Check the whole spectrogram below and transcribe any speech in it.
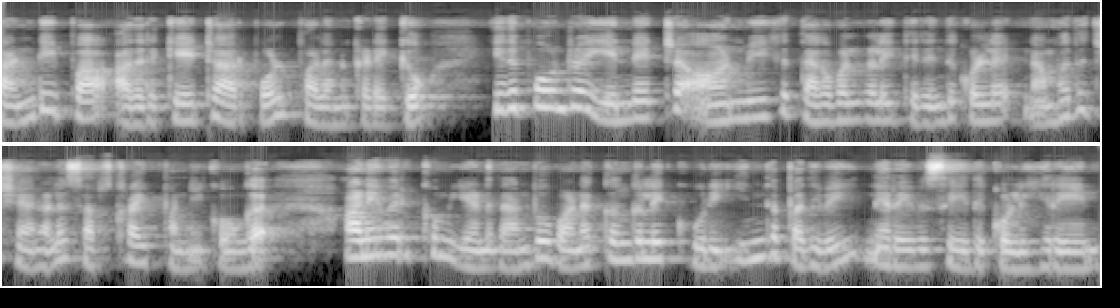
கண்டிப்பாக அதற்கேற்றாற்போல் பலன் கிடைக்கும். இது போன்ற எண்ணற்ற ஆன்மீக தகவல்களை தெரிந்து கொள்ள நமது சேனலை சப்ஸ்கிரைப் பண்ணிக்கோங்க. அனைவருக்கும் எனது அன்பு வணக்கங்களை கூறி இந்த பதிவை நிறைவு செய்து கொள்கிறேன்.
